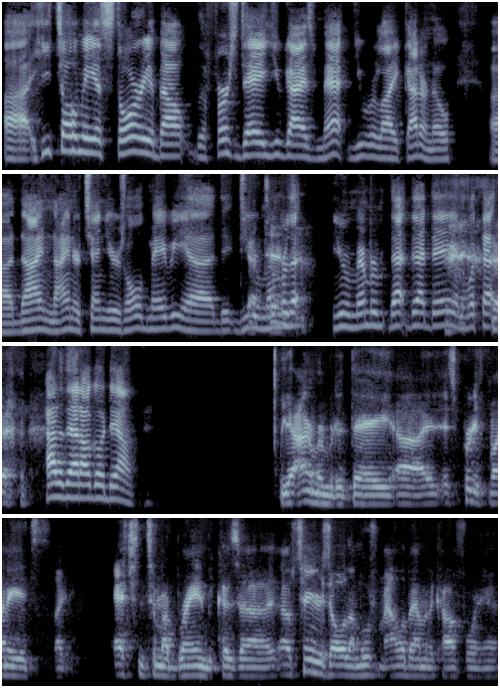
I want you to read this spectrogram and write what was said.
uh, he told me a story about the first day you guys met. You were like, I don't know, uh, nine, nine or 10 years old, maybe. Uh, do, do you remember 10. that? You remember that, that day and what that, how did that all go down? Yeah, I remember the day. Uh, it's pretty funny. It's like etched into my brain because uh, I was 10 years old. I moved from Alabama to California.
